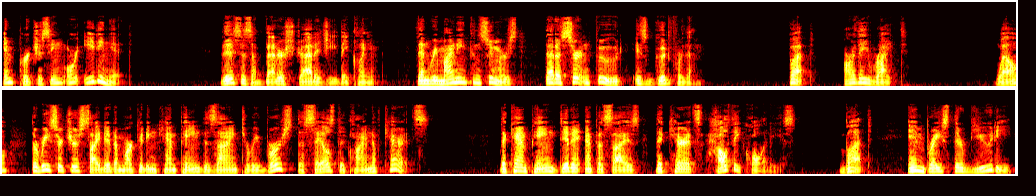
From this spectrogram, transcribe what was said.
in purchasing or eating it. This is a better strategy, they claim, than reminding consumers that a certain food is good for them. But are they right? Well, the researchers cited a marketing campaign designed to reverse the sales decline of carrots. The campaign didn't emphasize the carrots' healthy qualities, but embraced their beauty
